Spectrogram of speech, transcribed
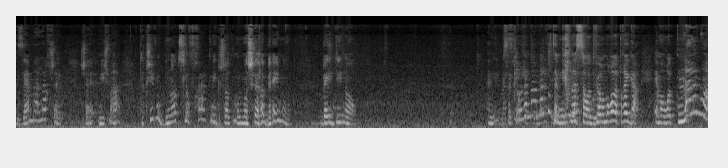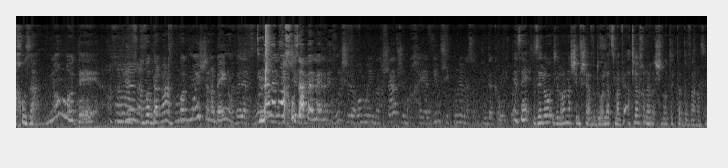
זה המהלך ש, שנשמע, תקשיבו, בנות צלופחת ניגשות מול משה רבנו, בית דינו. אני מסתכלת על המעמד הזה, הן נכנסות ואומרות, רגע, הן אומרות, תנה לנו אחוזה. לא אומרות, אה, כבוד הרב, כבוד מוישה רבינו. תנה לנו אחוזה. הגבול של ההומואים עכשיו, שהם חייבים שייתנו להם לעשות פונדקאות. לא, זה לא אנשים שעבדו על עצמם, ואת לא יכולה להשוות את הדבר הזה.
